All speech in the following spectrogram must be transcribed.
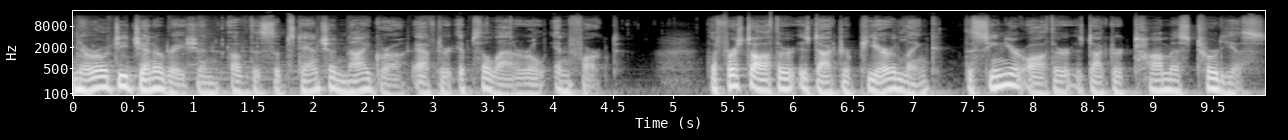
Neurodegeneration of the Substantia nigra after ipsilateral infarct. The first author is Dr. Pierre Linck. The senior author is Dr. Thomas Tourdias.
